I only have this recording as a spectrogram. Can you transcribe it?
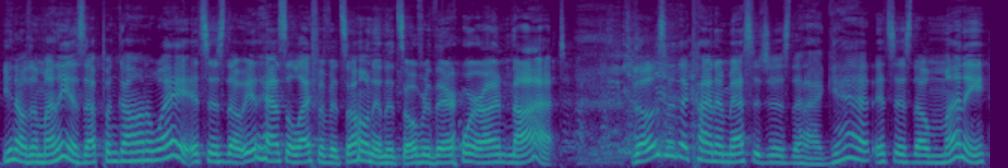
you know, the money is up and gone away. It's as though it has a life of its own and it's over there where I'm not. Those are the kind of messages that I get. It's as though money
